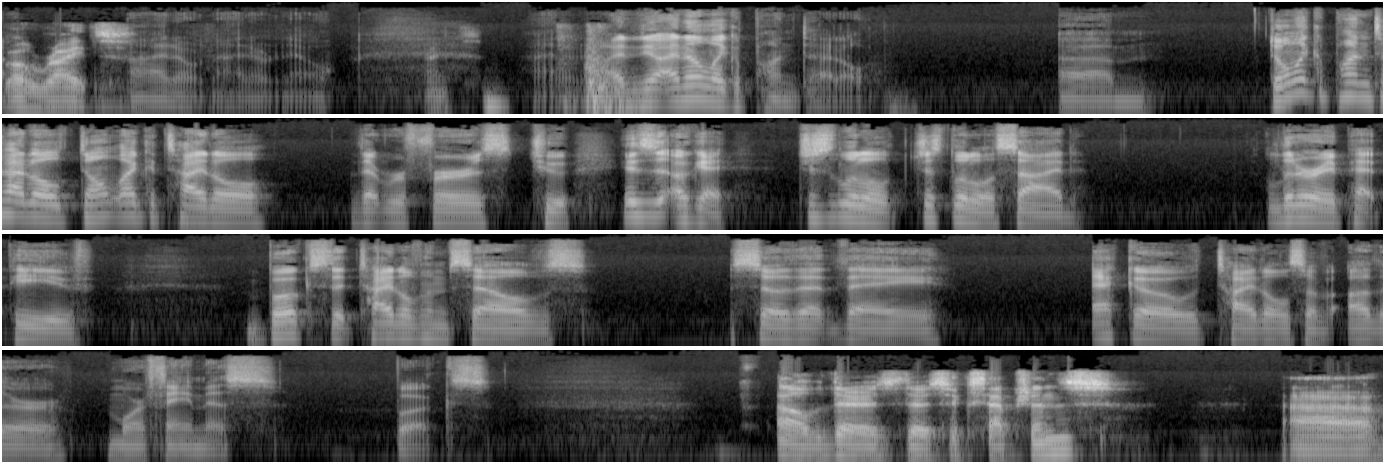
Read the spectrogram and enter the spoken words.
oh, rights. I don't. I don't know. Rights. I don't know. I, don't- I don't like a pun title. Um, don't like a pun title. Don't like a title that refers to. Is okay. Just a little. Just a little aside. Literary pet peeve: books that title themselves so that they echo titles of other more famous books. Oh, there's there's exceptions. Uh,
